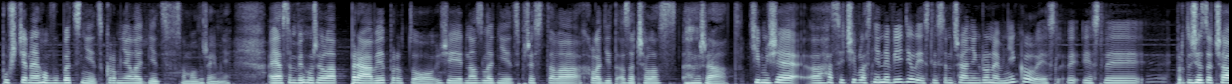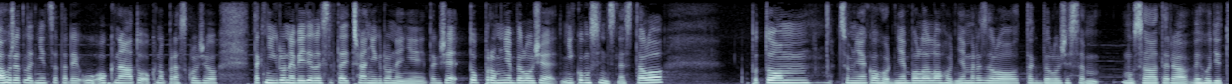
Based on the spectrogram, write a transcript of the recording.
puštěného vůbec nic, kromě lednic samozřejmě. A já jsem vyhořela právě proto, že jedna z lednic přestala chladit a začala hřát. Tím, že eh, hasiči vlastně nevěděli, jestli jsem třeba někdo nevnikl, jestli, jestli protože začala hořet lednice tady u okna, to okno prasklo, že jo, tak nikdo nevěděl, jestli tady třeba někdo není. Takže to pro mě bylo, že nikomu se nic nestalo. Potom, co mě jako hodně bolelo, hodně mrzelo, tak bylo, že jsem musela teda vyhodit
